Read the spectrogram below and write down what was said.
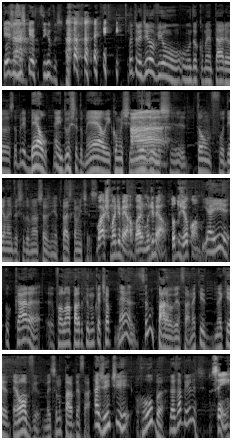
Queijos esquecidos. Outro dia eu vi um, um documentário sobre mel, a indústria do mel e como os chineses estão fudendo a indústria do mel nos Estados Unidos. Basicamente isso. Gosto muito de mel, gosto muito de mel. Todo dia eu como. E aí, o cara falou uma parada que eu nunca tinha. Né? Você não para pra pensar, né? Que, né? que é, é óbvio, mas você não para pra pensar. A gente rouba das abelhas. Sim.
